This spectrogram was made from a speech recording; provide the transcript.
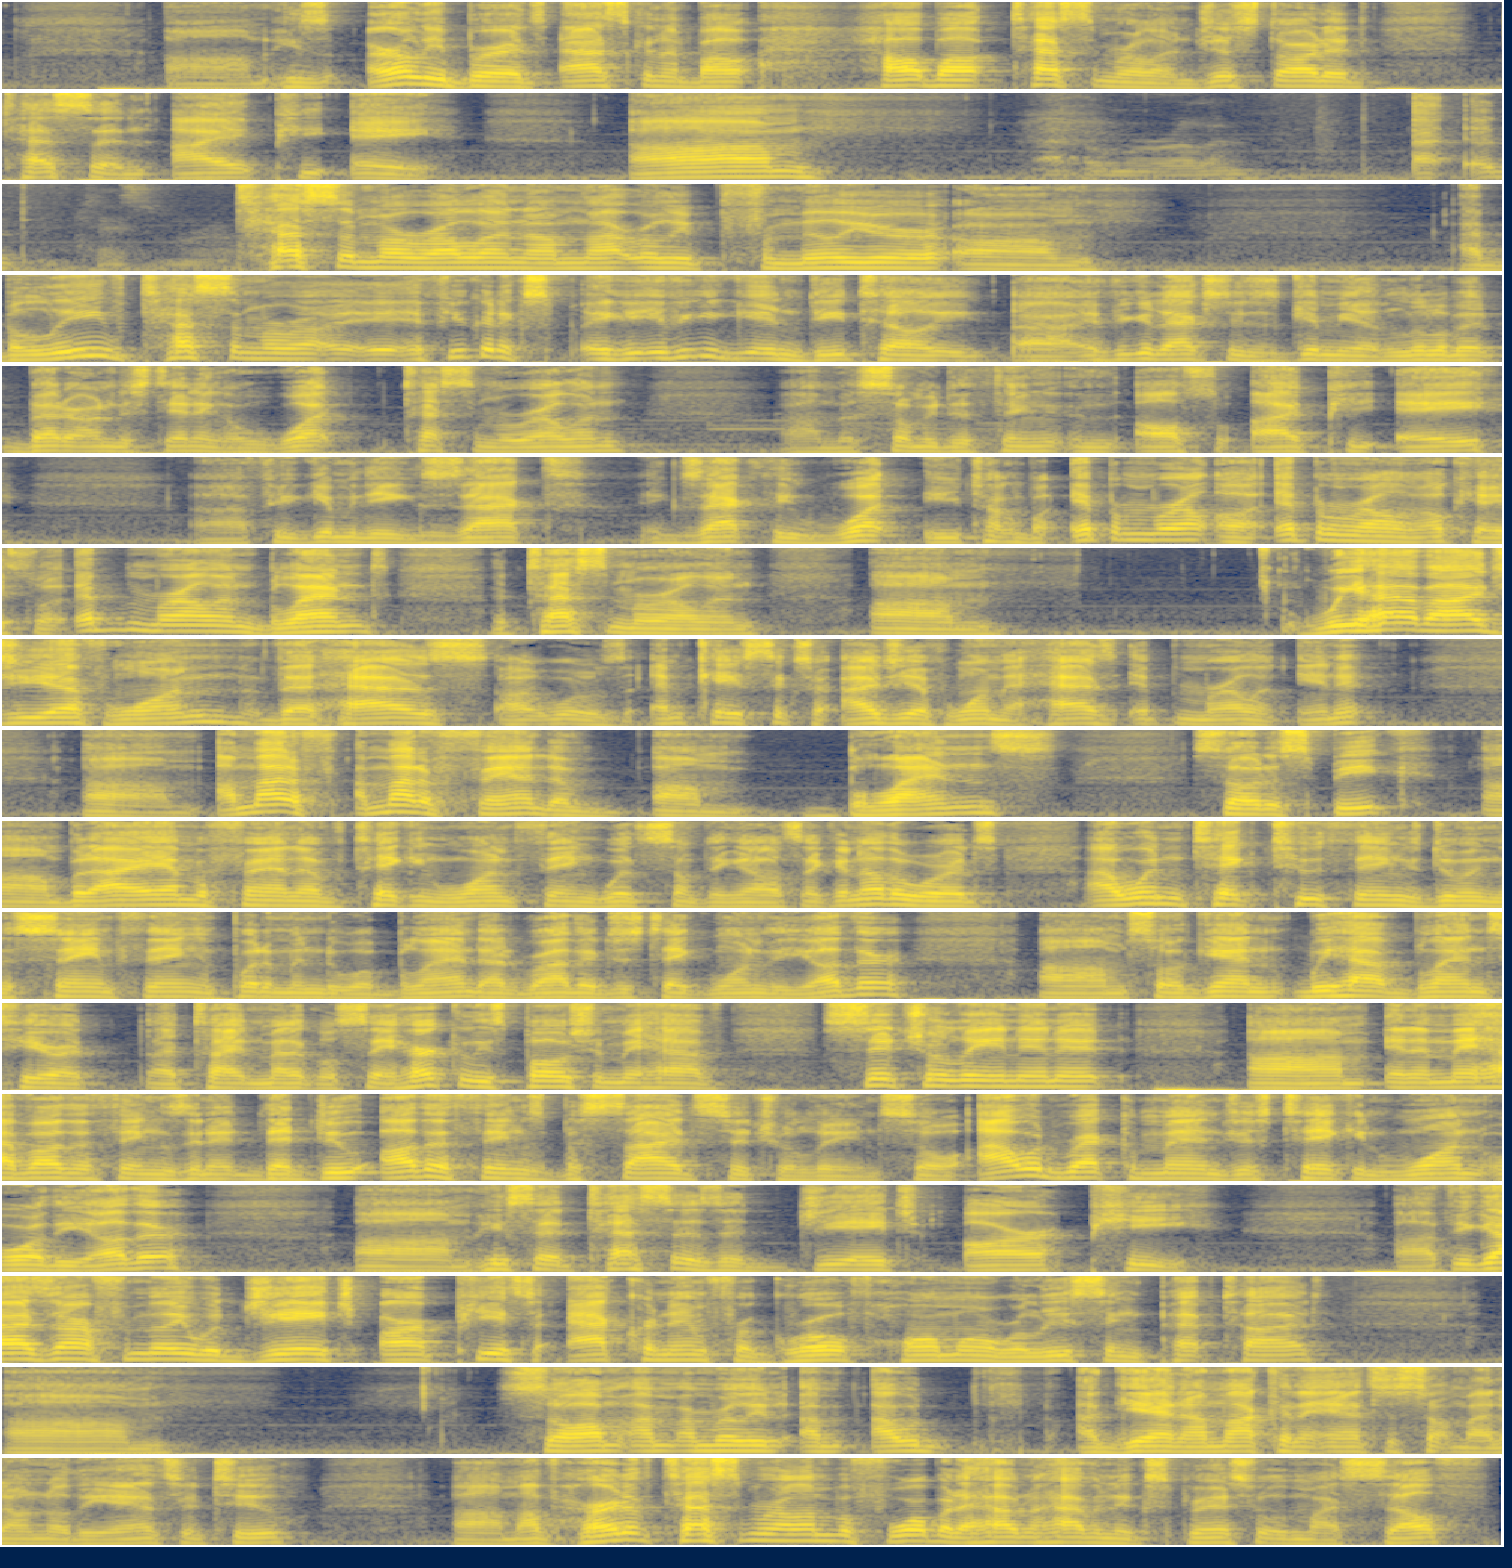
um, he's early birds asking about how about Tesamorelin? Just started Tessa and IPA. Um, Ipamorelin. I- I- Tessa I'm not really familiar. Um, I believe Tessa If you could, exp- if you could get in detail, uh, if you could actually just give me a little bit better understanding of what Tessa um, there's so many things, and also IPA. Uh, if you give me the exact, exactly what are you talking about? Ipamorelin, uh. Okay, so Ipamorelin blend, a Tesamorelin. Um, we have IGF one that has uh, what was it, MK6 or IGF one that has Ipamorelin in it. Um, I'm not a, I'm not a fan of um, blends, so to speak, um, but I am a fan of taking one thing with something else. Like in other words, I wouldn't take two things doing the same thing and put them into a blend. I'd rather just take one or the other. Um, so again, we have blends here at, at Titan Medical. Say Hercules Potion may have citrulline in it, um, and it may have other things in it that do other things besides citrulline. So I would recommend just taking one or the other. Um, he said Tessa is a GHRP. Uh, if you guys aren't familiar with GHRP, it's an acronym for growth hormone releasing peptide. Um, so I'm, I'm, I'm really, I'm, I would, again, I'm not going to answer something I don't know the answer to. Um, I've heard of Tesamorelin before, but I haven't had an experience with myself.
